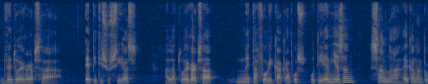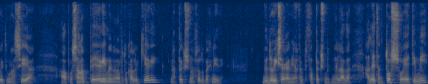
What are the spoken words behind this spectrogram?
δεν το έγραψα επί της ουσίας, αλλά το έγραψα μεταφορικά κάπως, ότι έμοιαζαν σαν να έκαναν προετοιμασία, από, σαν να περίμεναν από το καλοκαίρι να παίξουν αυτό το παιχνίδι. Δεν το ήξεραν οι άνθρωποι που θα παίξουν με την Ελλάδα, αλλά ήταν τόσο έτοιμοι,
